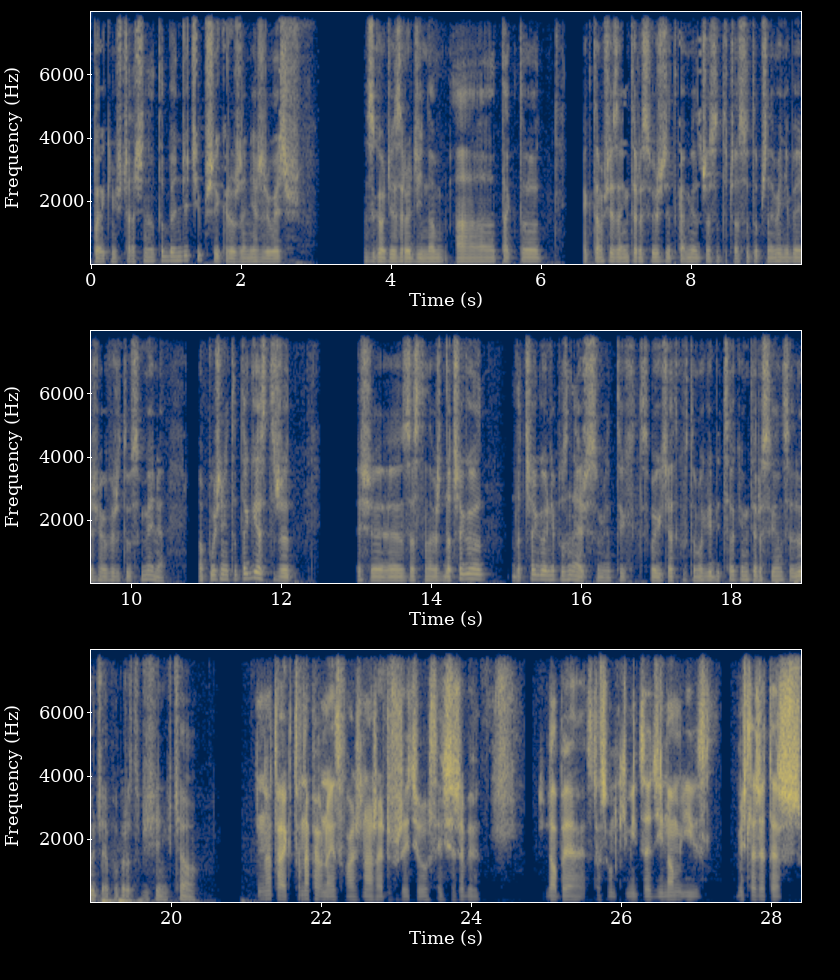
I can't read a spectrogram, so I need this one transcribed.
po jakimś czasie, no to będzie ci przykro, że nie żyłeś w, zgodzie z rodziną, a tak to jak tam się zainteresujesz dzietkami od czasu do czasu, to przynajmniej nie będziesz miał wyrzutów sumienia. A później to tak jest, że się zastanawiasz, dlaczego, dlaczego nie poznajesz w sumie tych swoich dziadków, to mogli być całkiem interesujący ludzie, po prostu ci się nie chciało. No tak, to na pewno jest ważna rzecz w życiu, w sensie, żeby dobre stosunki mieć z rodziną i myślę, że też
